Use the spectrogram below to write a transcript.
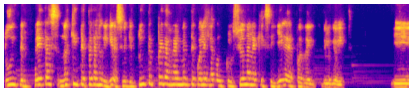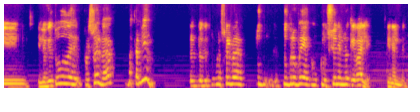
tú interpretas, no es que interpretas lo que quieras, sino que tú interpretas realmente cuál es la conclusión a la que se llega después de, de lo que viste. Y, y lo que tú resuelvas va a estar bien. Lo que tú resuelvas, tu, tu propia conclusión es lo que vale, finalmente.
